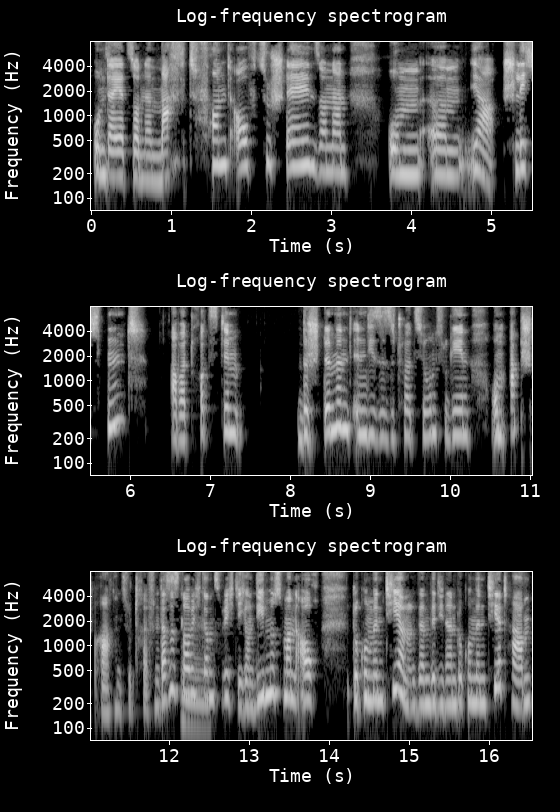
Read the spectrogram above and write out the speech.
um da jetzt so eine Machtfront aufzustellen, sondern um ähm, ja schlichtend, aber trotzdem bestimmend in diese Situation zu gehen, um Absprachen zu treffen. Das ist, glaube ich, Mhm. ganz wichtig. Und die muss man auch dokumentieren. Und wenn wir die dann dokumentiert haben,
